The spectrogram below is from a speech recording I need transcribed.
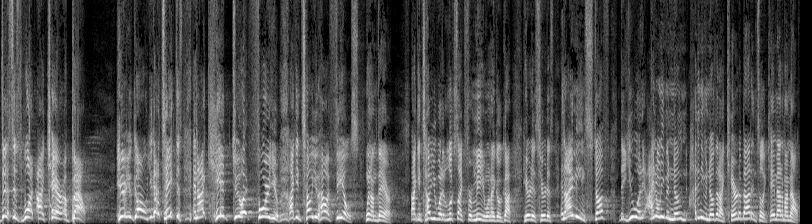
this is what I care about. Here you go. You got to take this. And I can't do it for you. I can tell you how it feels when I'm there. I can tell you what it looks like for me when I go, God, here it is, here it is. And I mean stuff that you would, I don't even know, I didn't even know that I cared about it until it came out of my mouth.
